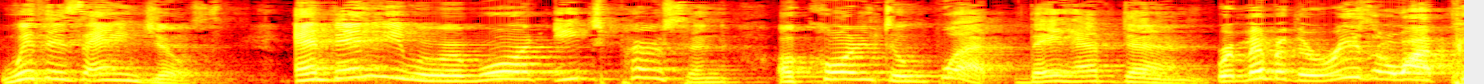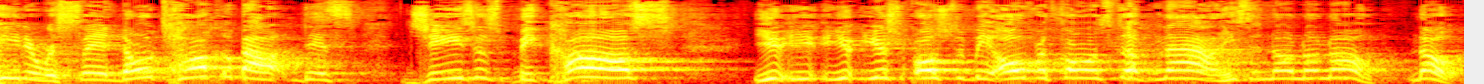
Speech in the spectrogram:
with his angels, and then he will reward each person according to what they have done. Remember the reason why Peter was saying, don't talk about this, Jesus, because you, you, you're supposed to be overthrowing stuff now. He said, no, no, no, no.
